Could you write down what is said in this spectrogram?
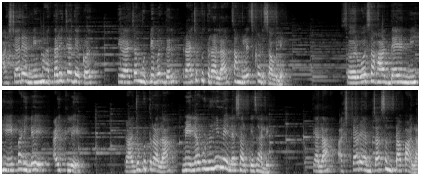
आचार्यांनी म्हातारीच्या देखत तिळाच्या मुठीबद्दल राजपुत्राला चांगलेच खडसावले. सर्व सहाध्यायांनी हे पाहिले ऐकले. राजपुत्राला मेल्याहूनही मेल्यासारखे झाले. त्याला आश्चर्यांचा संताप आला.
